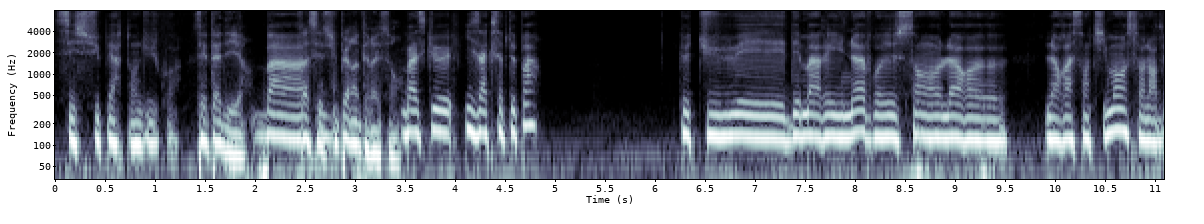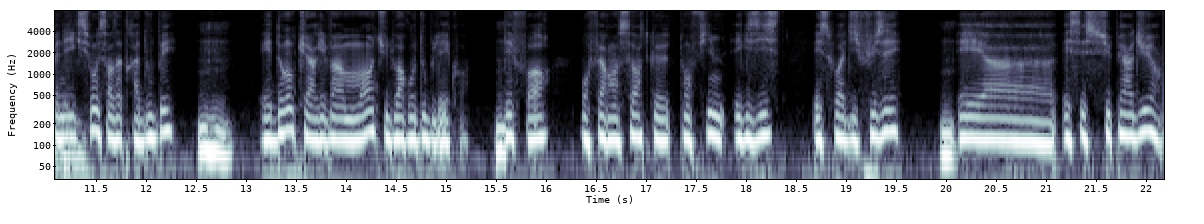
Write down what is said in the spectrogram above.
c'est super tendu, quoi. C'est-à-dire? Ben, Ça, c'est super intéressant. Parce que ils acceptent pas que tu aies démarré une œuvre sans leur, euh, leur assentiment, sans leur bénédiction et sans être adoubé. Mhm. Et donc, arrivé à un moment, tu dois redoubler quoi, Mm. d'efforts pour faire en sorte que ton film existe et soit diffusé. Mm. Et, euh, et c'est super dur.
